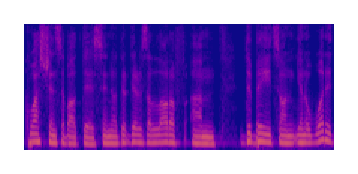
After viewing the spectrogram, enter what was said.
questions about this, you know, there, there's a lot of um, debates on, you know, what it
